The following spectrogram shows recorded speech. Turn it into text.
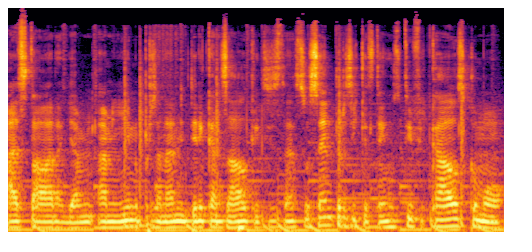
hasta ahora. Ya a mí en lo personal me tiene cansado que existan estos centros y que estén justificados como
